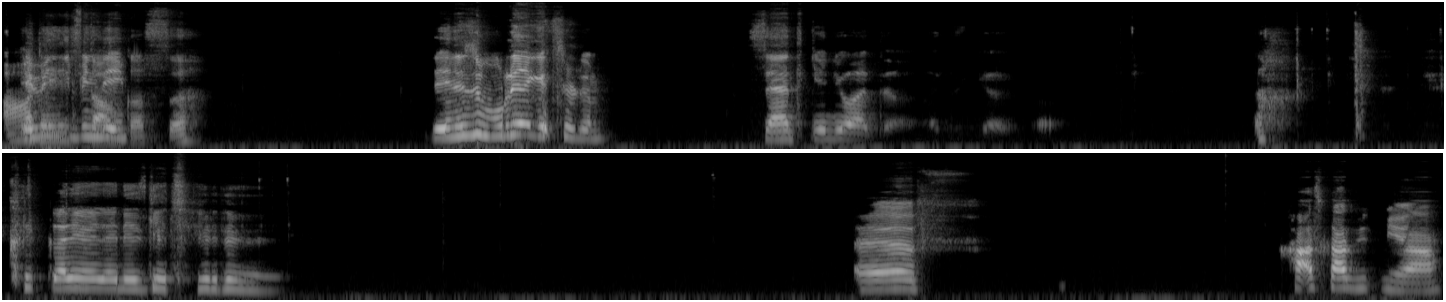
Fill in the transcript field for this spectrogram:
Aa Evin deniz dibindeyim. dalgası. Denizi buraya getirdim. Sent geliyor hadi. Kırıkkale'ye deniz getirdi. Öf. Kaz kaz bitmiyor ha.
